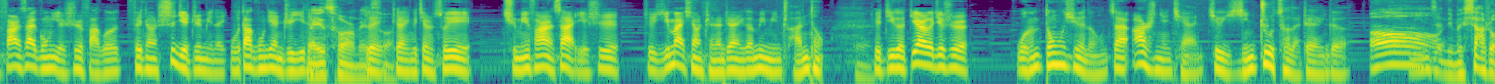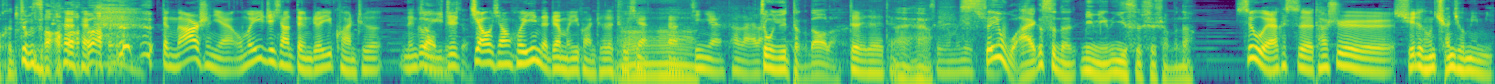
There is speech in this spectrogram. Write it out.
凡尔赛宫也是法国非常世界知名的五大宫殿之一的，没错没错。这样一个建筑，所以取名凡尔赛也是就一脉相承的这样一个命名传统。这第一个，第二个就是。我们东风雪铁龙在二十年前就已经注册了这样一个哦，你们下手很这么早，等了二十年，我们一直想等着一款车能够与之交相辉映的这么一款车的出现，嗯，今年它来了，终于等到了，对对对，哎呀，C 五 X 呢，命名的意思是什么呢？C 五 X 它是雪铁龙全球命名。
